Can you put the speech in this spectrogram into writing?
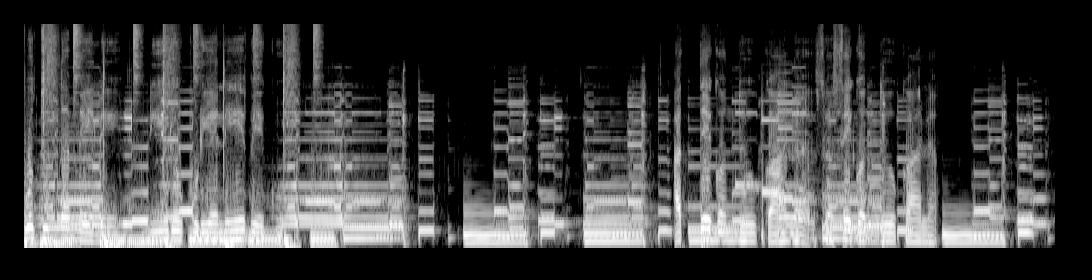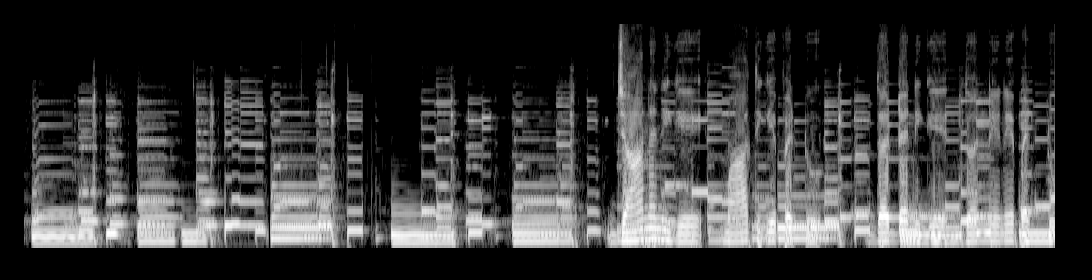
ಉಪ್ಪು ತಿಂದ ಮೇಲೆ ನೀರು ಕುಡಿಯಲೇಬೇಕು. ಅತ್ತೆಗೊಂದು ಕಾಲ, ಸೊಸೆಗೊಂದು ಕಾಲ. ಜಾನನಿಗೆ ಮಾತಿಗೆ ಪೆಟ್ಟು, ದಡ್ಡನಿಗೆ ದೊನ್ನೆನೆ ಪೆಟ್ಟು.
